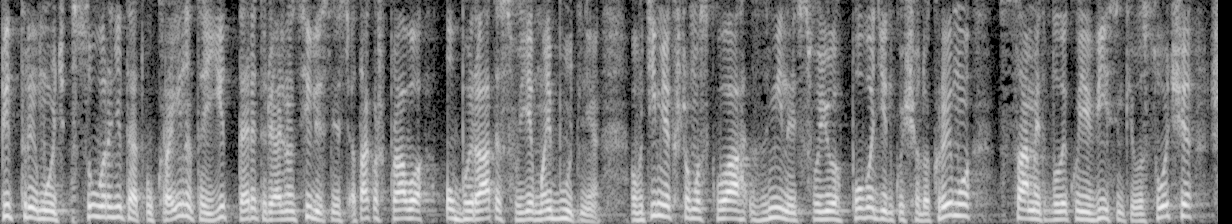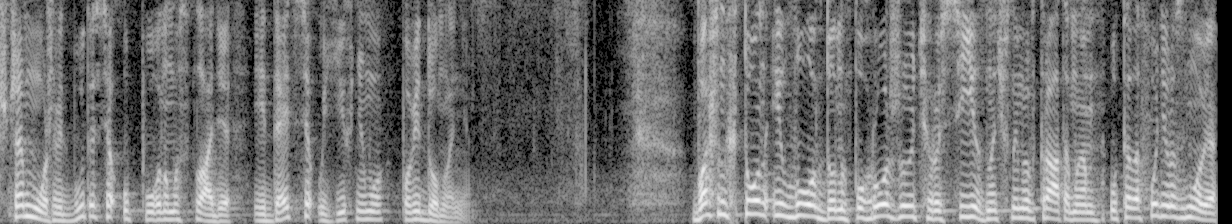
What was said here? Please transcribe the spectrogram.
підтримують суверенітет України та її територіальну цілісність, а також право обирати своє майбутнє. Втім, якщо Москва змінить свою поведінку щодо Криму, саміт Великої Вісімки у Сочі ще може відбутися у повному складі. Йдеться у їхньому повідомленні. Вашингтон і Лондон погрожують Росії значними втратами у телефонній розмові.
